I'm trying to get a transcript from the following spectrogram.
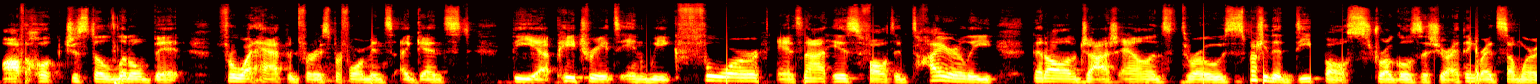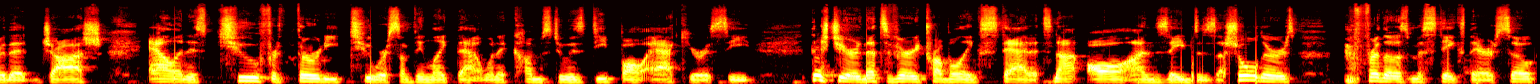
off the hook just a little bit for what happened for his performance against the uh, Patriots in week four. And it's not his fault entirely that all of Josh Allen's throws, especially the deep ball struggles this year. I think I read somewhere that Josh Allen is two for 32 or something like that when it comes to his deep ball accuracy this year. That's a very troubling stat. It's not all on Zay's uh, shoulders for those mistakes there. So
